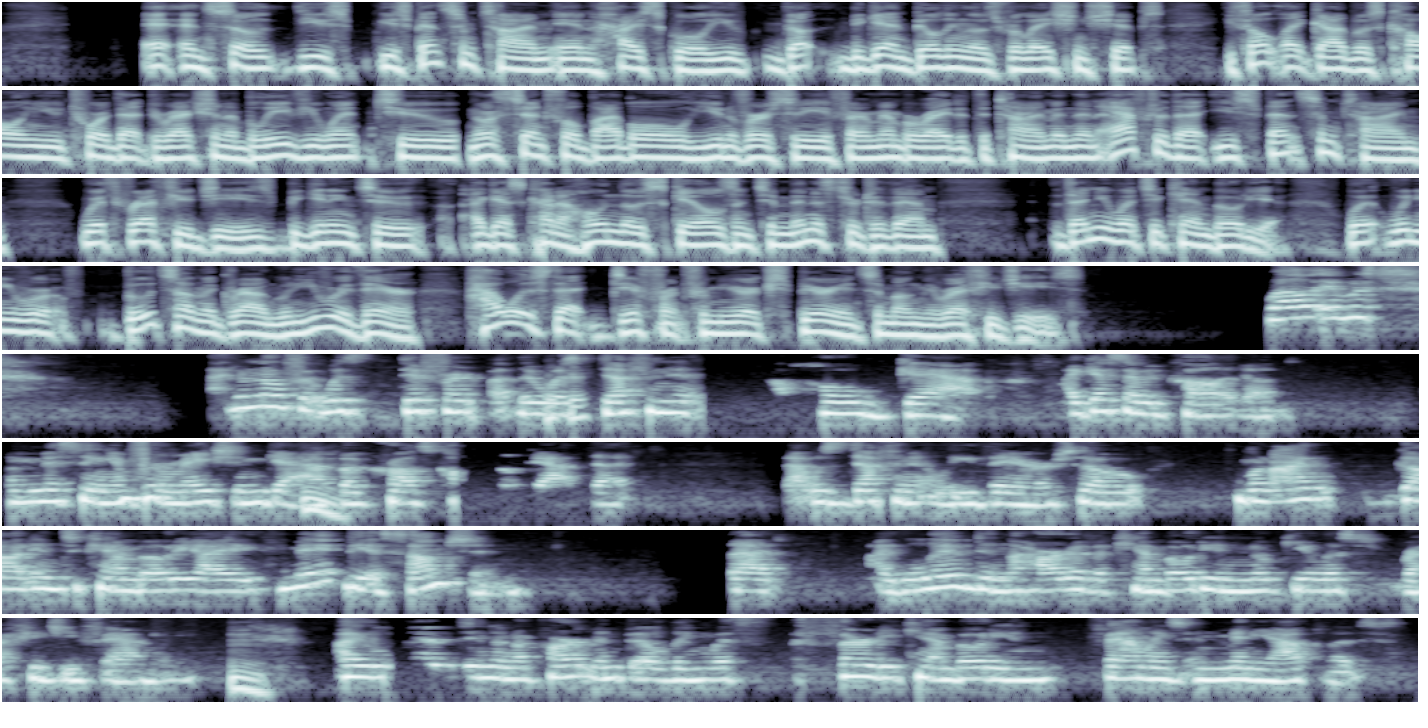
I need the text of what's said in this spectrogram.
And, and so you you spent some time in high school. You be, began building those relationships. You felt like God was calling you toward that direction. I believe you went to North Central Bible University, if I remember right at the time. And then after that, you spent some time with refugees, beginning to, I guess, kind of hone those skills and to minister to them. Then you went to Cambodia. When you were boots on the ground, when you were there, how was that different from your experience among the refugees? Well, it was I don't know if it was different, but there was okay. definitely a whole gap. I guess I would call it a, a missing information gap, mm. a cross cultural gap that that was definitely there. So when I got into Cambodia, I made the assumption that I lived in the heart of a Cambodian nucleus refugee family. Mm. I lived in an apartment building with 30 Cambodian families in Minneapolis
